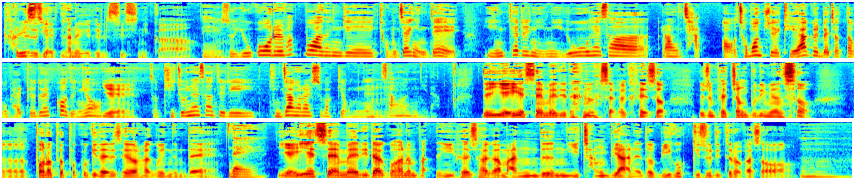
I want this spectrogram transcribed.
그릴 수 가늘게 있는. 가늘게 그릴 수 있으니까. 네, 그래서 요거를 확보하는 게 경쟁인데 이 인텔은 이미 요 회사랑 자, 어, 저번 주에 계약을 맺었다고 발표도 했거든요. 예. 그래서 기존 회사들이 긴장을 할 수밖에 없는 음. 상황입니다. 근데 이 ASML이라는 회사가 그래서 요즘 배짱 부리면서 어, 번호표 뽑고 기다리세요 하고 있는데 네, 이 ASML이라고 하는 바- 이 회사가 만든 이 장비 안에도 미국 기술이 들어가서 음,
